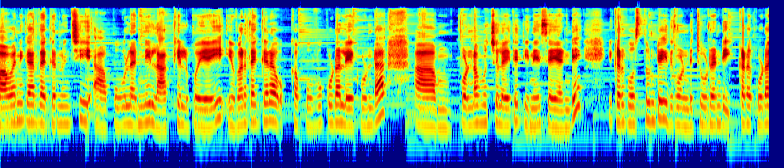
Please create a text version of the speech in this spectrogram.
భవాని గారి దగ్గర నుంచి ఆ పువ్వులన్నీ లాక్కెళ్ళిపోయాయి. ఎవరి దగ్గర ఒక్క పువ్వు కూడా లేకుండా కొండ ముచ్చులు అయితే తినేసేయండి. ఇక్కడికి వస్తుంటే ఇదిగోండి చూడండి ఇక్కడ కూడా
